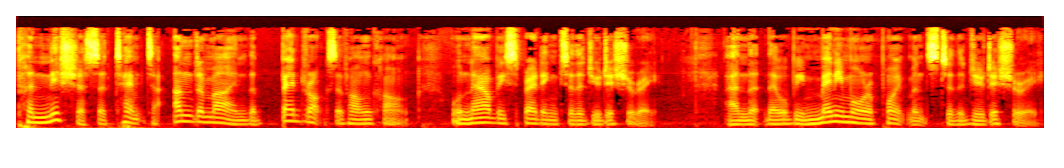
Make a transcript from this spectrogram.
pernicious attempt to undermine the bedrocks of Hong Kong will now be spreading to the judiciary. And that there will be many more appointments to the judiciary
